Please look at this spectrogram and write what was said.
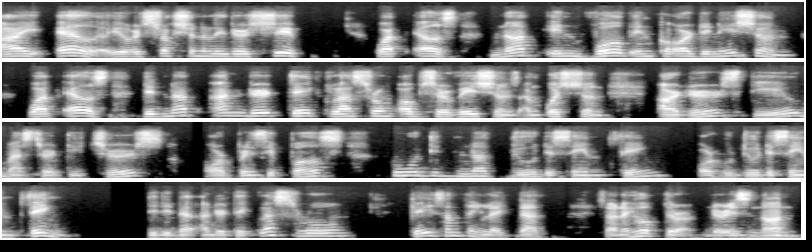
IL, your instructional leadership. What else? Not involved in coordination. What else? Did not undertake classroom observations. Ang question, are there still master teachers or principals who did not do the same thing or who do the same thing? They did not undertake classroom. Okay, something like that. So and I hope there, there is none.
